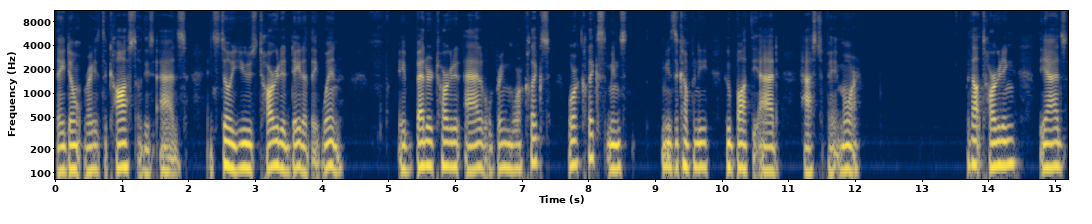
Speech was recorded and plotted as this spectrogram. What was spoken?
they don't raise the cost of these ads and still use targeted data, they win. A better targeted ad will bring more clicks. More clicks means means the company who bought the ad has to pay more. Without targeting the ads,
